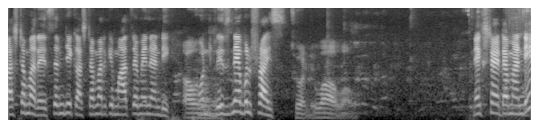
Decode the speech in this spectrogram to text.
కస్టమర్ ఎస్ఎంజి కస్టమర్కి మాత్రమేనండి. రీజనబుల్ ప్రైస్ చూడండి నెక్స్ట్ ఐటమ్ అండి.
